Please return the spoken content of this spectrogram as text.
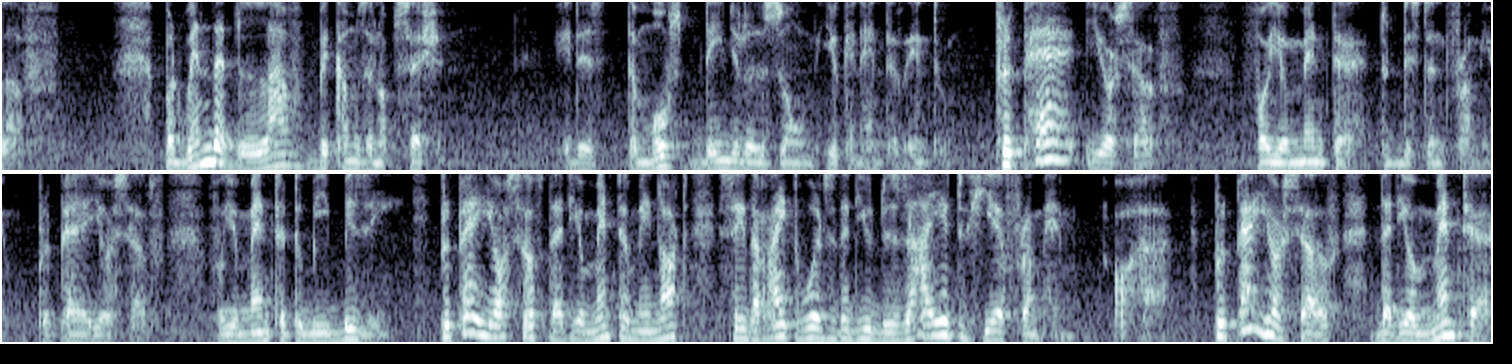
love. But when that love becomes an obsession, it is the most dangerous zone you can enter into. Prepare yourself for your mentor to distance from you. Prepare yourself for your mentor to be busy. Prepare yourself that your mentor may not say the right words that you desire to hear from him or her. Prepare yourself that your mentor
